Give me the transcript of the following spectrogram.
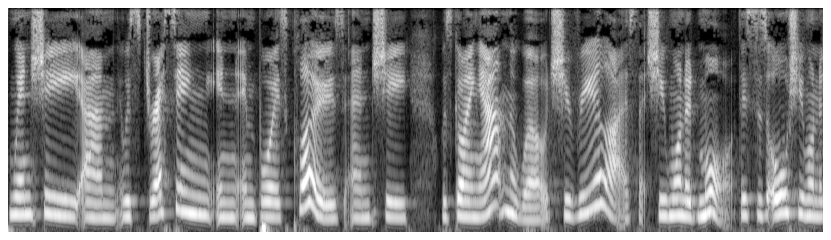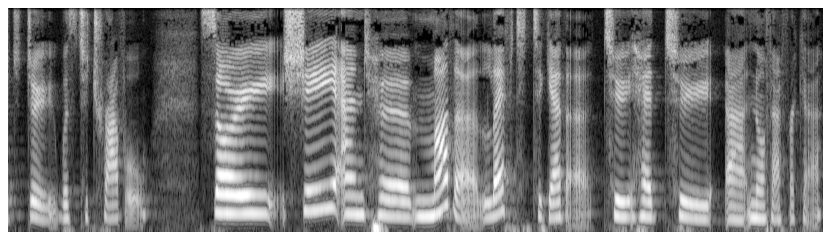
when she um, was dressing in, in boys' clothes and she was going out in the world, she realized that she wanted more. This is all she wanted to do was to travel. So she and her mother left together to head to uh, North Africa.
